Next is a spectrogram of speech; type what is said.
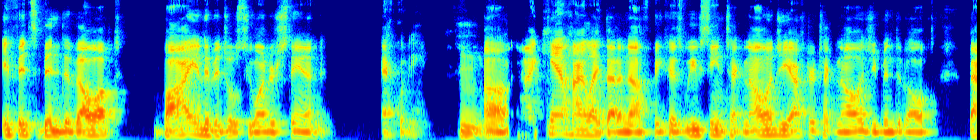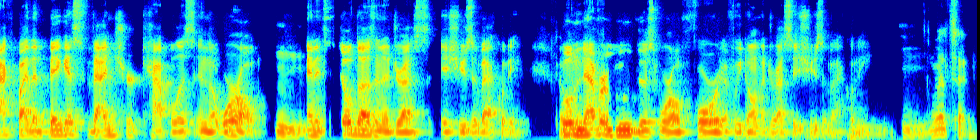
if it's been developed by individuals who understand equity. Mm. Um, I can't highlight that enough because we've seen technology after technology been developed backed by the biggest venture capitalists in the world, mm. and it still doesn't address issues of equity. We'll never move this world forward if we don't address issues of equity. Mm. Well said.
